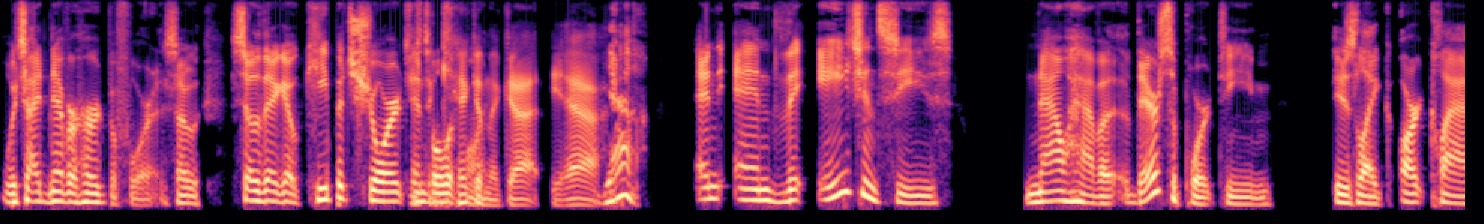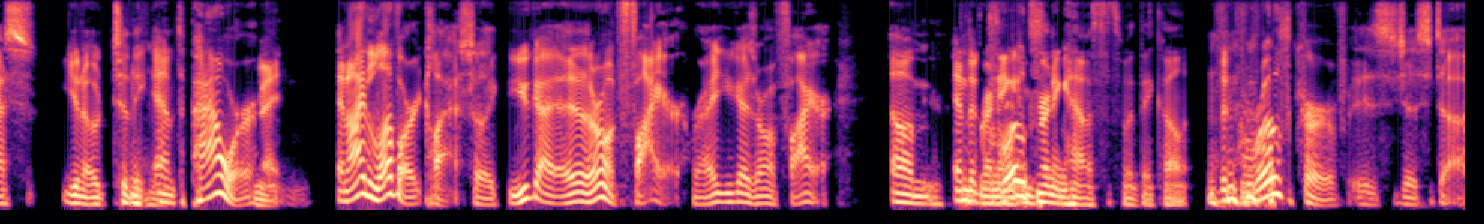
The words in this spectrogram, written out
which I'd never heard before. So, so they go, keep it short just and a bullet kick in the gut. Yeah. Yeah. And and the agencies now have a their support team is like art class, you know, to the Mhm. nth power. Right. And I love art class. So like you guys they're on fire, right? You guys are on fire. Um and the burning, growth burning house. That's what they call it. the growth curve is just uh,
